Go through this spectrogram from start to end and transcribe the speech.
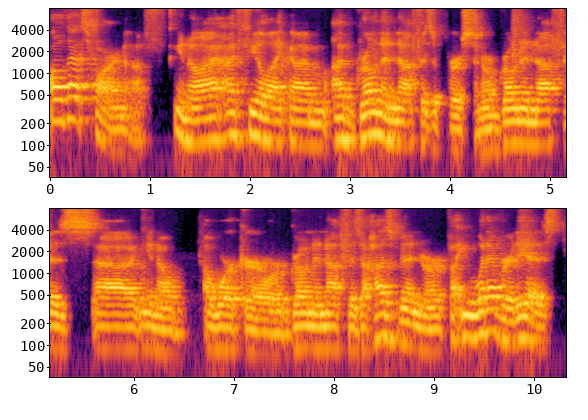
oh, that's far enough. You know, I, I, feel like I'm I've grown enough as a person, or grown enough as uh, you know a worker, or grown enough as a husband, or whatever it is.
